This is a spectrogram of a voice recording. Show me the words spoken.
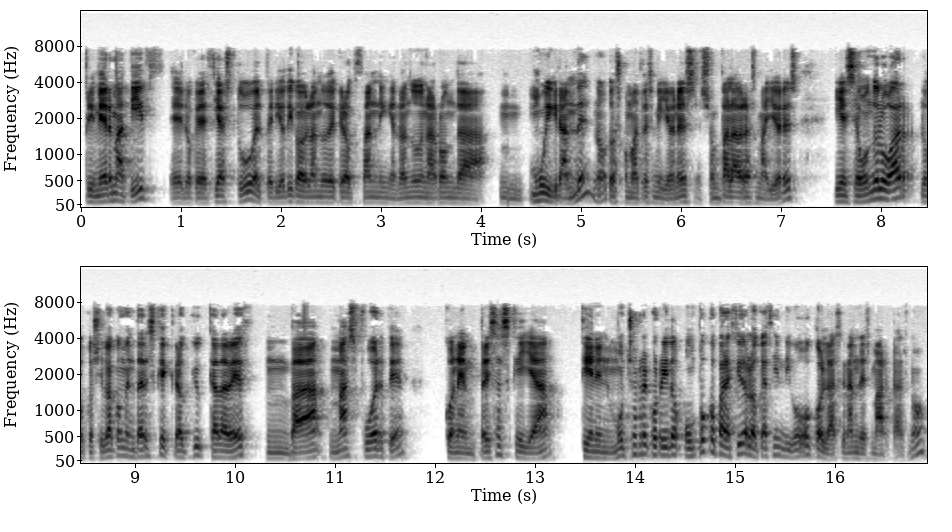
Primer matiz, eh, lo que decías tú, el periódico hablando de crowdfunding, hablando de una ronda mm, muy grande, ¿no? 2,3 millones, son palabras mayores. Y en segundo lugar, lo que os iba a comentar es que Crowdcube cada vez mm, va más fuerte con empresas que ya tienen mucho recorrido, un poco parecido a lo que hace Indiegogo con las grandes marcas, ¿no?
